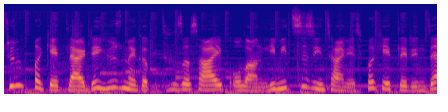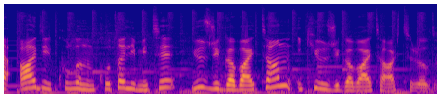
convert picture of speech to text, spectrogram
tüm paketlerde 100 megabit hıza sahip olan limitsiz internet paketlerinde adil kullanım kota limiti 100 GB'tan 200 GB artırıldı.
